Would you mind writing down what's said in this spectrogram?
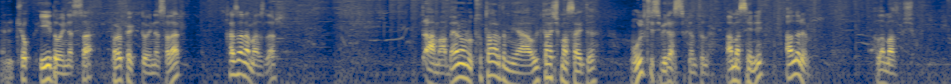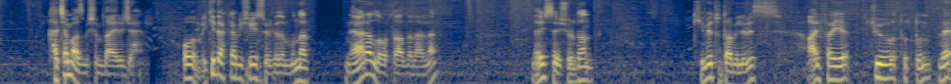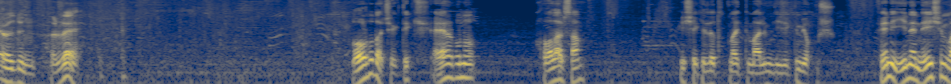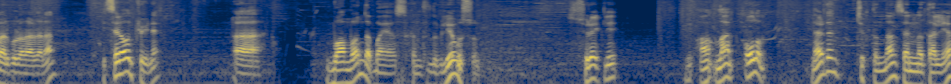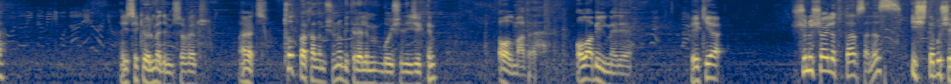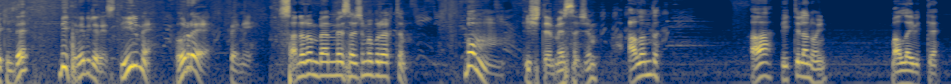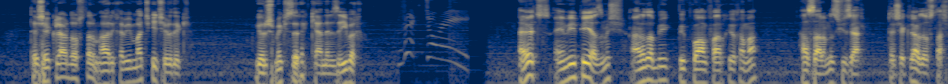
yani çok iyi de oynasa, perfect de oynasalar kazanamazlar. Ama ben onu tutardım ya. Ulti açmasaydı. Ultisi biraz sıkıntılı. Ama seni alırım. Alamazmışım. Kaçamazmışım da ayrıca. Oğlum iki dakika bir şey söyledim. Bunlar ne aralı orta aldılar lan? Neyse şuradan kimi tutabiliriz? Alfa'yı Q tuttun ve öldün. R. Lord'u da çektik. Eğer bunu kovalarsam bir şekilde tutma ihtimalim diyecektim yokmuş. Feni yine ne işin var buralarda lan? Gitsene oğlum köyüne. Aa. Van Van da bayağı sıkıntılı biliyor musun? sürekli lan oğlum nereden çıktın lan sen Natalya? Neyse ki ölmedim bu sefer. Evet. Tut bakalım şunu bitirelim bu işi diyecektim. Olmadı. Olabilmedi. Peki ya şunu şöyle tutarsanız işte bu şekilde bitirebiliriz değil mi? Hurre beni. Sanırım ben mesajımı bıraktım. Bum! İşte mesajım alındı. Aa bitti lan oyun. Vallahi bitti. Teşekkürler dostlarım. Harika bir maç geçirdik. Görüşmek üzere. Kendinize iyi bakın. Evet MVP yazmış. Arada büyük bir puan farkı yok ama hasarımız güzel. Teşekkürler dostlar.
